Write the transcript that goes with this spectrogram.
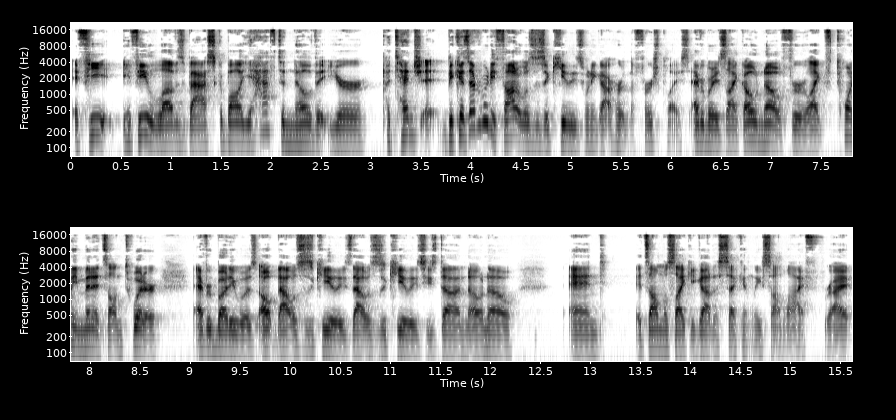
if he if he loves basketball, you have to know that you're potential because everybody thought it was his Achilles when he got hurt in the first place. Everybody's like, "Oh no!" For like 20 minutes on Twitter, everybody was, "Oh, that was his Achilles. That was his Achilles. He's done. Oh no!" And it's almost like he got a second lease on life, right?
